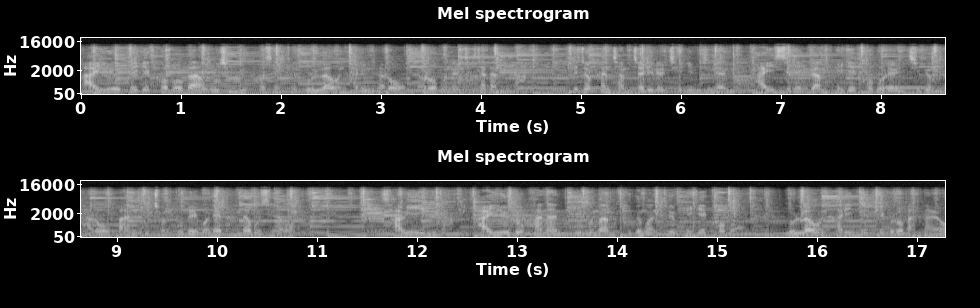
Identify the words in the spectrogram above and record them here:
아이유 베개 커버가 56% 놀라운 할인가로 여러분을 찾아갑니다. 쾌적한 잠자리를 책임지는 아이스 냉감 베개 커버를 지금 바로 19,900원에 만나보세요. 4위입니다. 아이유도 반한 리브맘 피그먼트 베개 커버 놀라운 할인 혜택으로 만나요.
